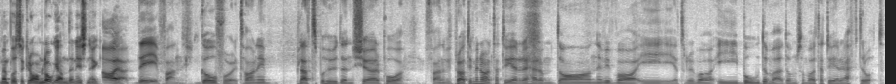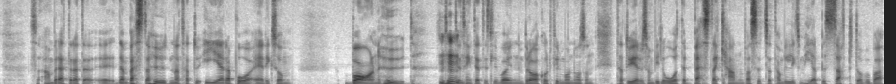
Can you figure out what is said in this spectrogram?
Men puss och kram-loggan, den är ju snygg. Ja, ja, det är fan go for it. Har ni plats på huden, kör på. Fan, vi pratade med några tatuerare häromdagen när vi var i, jag tror det var i Boden va, de som var tatuerare efteråt. Så han berättade att eh, den bästa huden att tatuera på är liksom barnhud. Att Mhm. jag tänkte att det skulle vara en bra kortfilm om någon som tatuerare som ville åt det bästa canvaset så att han blir liksom helt besatt av att bara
